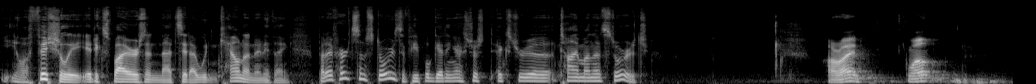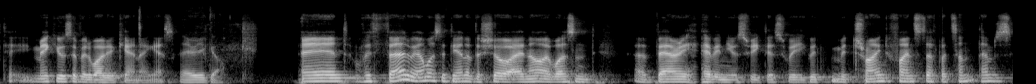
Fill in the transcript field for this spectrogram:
you know, officially it expires and that's it. I wouldn't count on anything. But I've heard some stories of people getting extra extra time on that storage. All right. Well, t- make use of it while you can, I guess. There you go. And with that, we're almost at the end of the show. I know it wasn't a very heavy news week this week. We're, we're trying to find stuff, but sometimes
